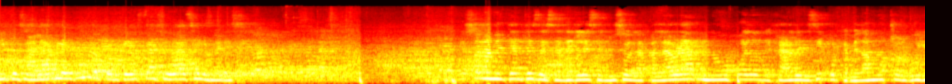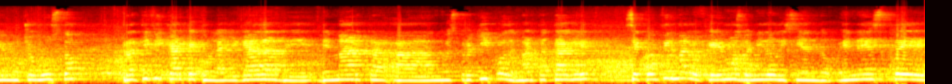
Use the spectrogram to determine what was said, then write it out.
y pues a darle duro porque esta ciudad se lo merece solamente antes de cederles el uso de la palabra, no puedo dejar de decir, porque me da mucho orgullo y mucho gusto, ratificar que con la llegada de, Marta a nuestro equipo, de Marta Tagle, se confirma lo que hemos venido diciendo. En este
